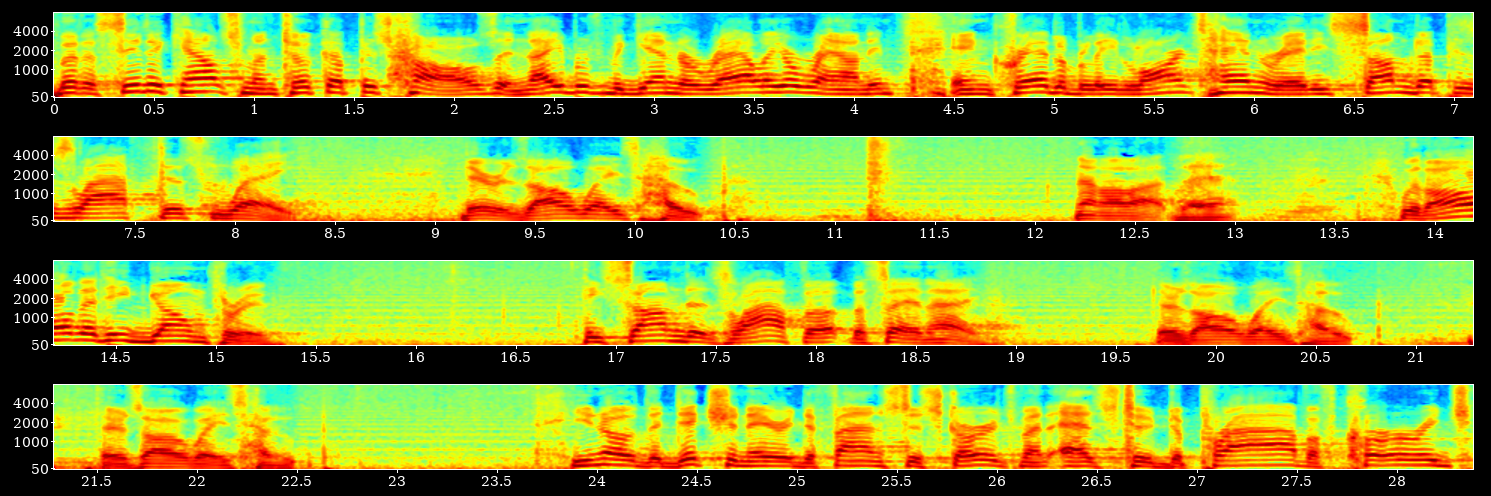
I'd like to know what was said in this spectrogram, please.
But a city councilman took up his cause, and neighbors began to rally around him. Incredibly, Lawrence Hanratty summed up his life this way There is always hope. Not I like that. With all that he'd gone through, he summed his life up by saying, Hey, there's always hope. There's always hope. You know, the dictionary defines discouragement as to deprive of courage,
